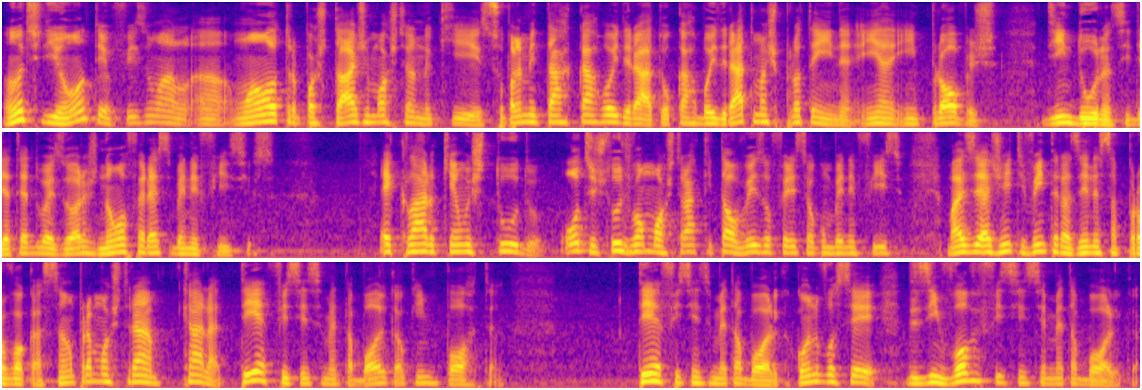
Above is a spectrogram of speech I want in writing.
Antes de ontem eu fiz uma, uma outra postagem mostrando que suplementar carboidrato ou carboidrato mais proteína em, em provas de endurance de até 2 horas não oferece benefícios. É claro que é um estudo. Outros estudos vão mostrar que talvez ofereça algum benefício. Mas a gente vem trazendo essa provocação para mostrar, cara, ter eficiência metabólica é o que importa ter eficiência metabólica. Quando você desenvolve eficiência metabólica,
